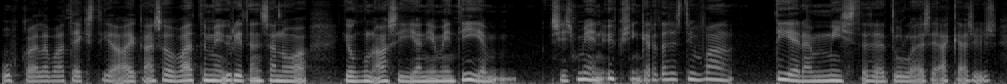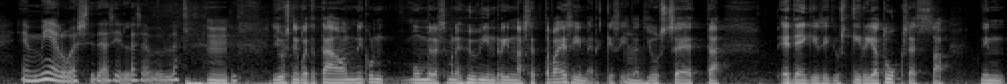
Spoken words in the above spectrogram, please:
uhkailevaa tekstiä aikaan. Se on vaan, että minä yritän sanoa jonkun asian ja minä en tiedä, siis minä en yksinkertaisesti vaan tiedä, mistä se tulee se äkäisyys. En mie lue sitä sillä sävyllä. Mm. Just niin kuin, että tämä on niin kuin mun mielestä semmoinen hyvin rinnastettava esimerkki siitä, Mm. mm. että just se, että etenkin sit just kirjoituksessa, niin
